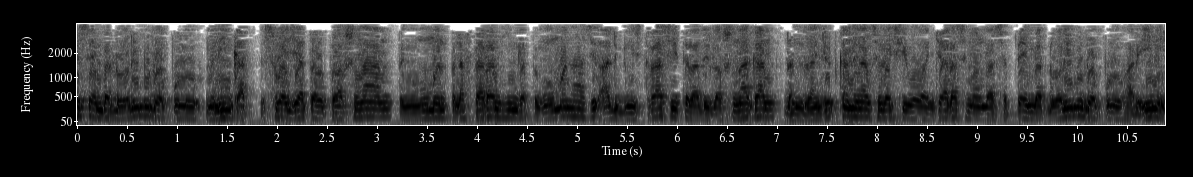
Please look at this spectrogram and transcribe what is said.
Desember 2020 meningkat. Sesuai jadwal pelaksanaan, pengumuman pendaftaran hingga pengumuman hasil administrasi telah dilaksanakan dan dilanjutkan dengan seleksi wawancara 19 September 2020 hari ini.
